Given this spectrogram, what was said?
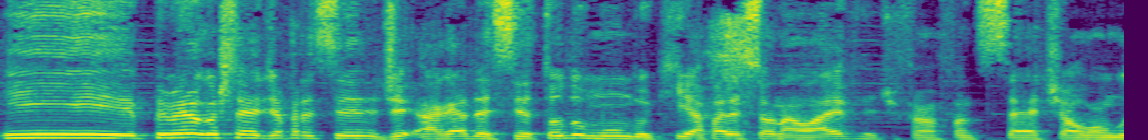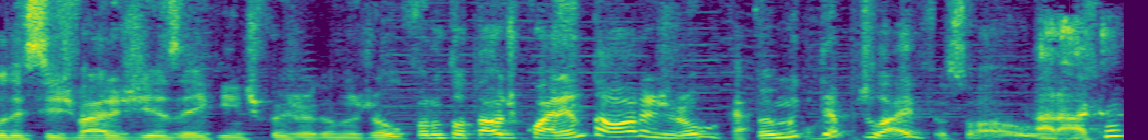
E primeiro eu gostaria de, de agradecer todo mundo que apareceu na live de Final Fantasy VII ao longo desses vários dias aí que a gente foi jogando o jogo. Foram um total de 40 horas de jogo, cara. Foi muito tempo de live, pessoal. Caraca.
